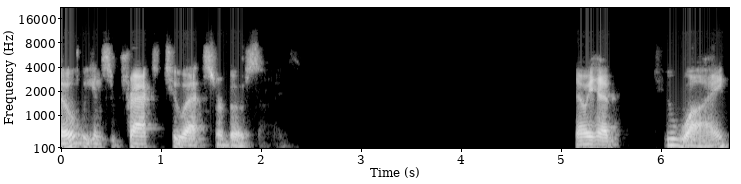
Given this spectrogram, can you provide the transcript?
So we can subtract 2x from both sides. Now we have 2y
